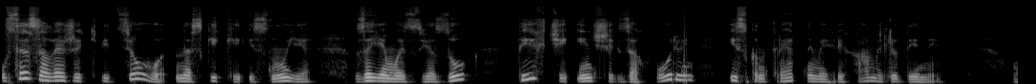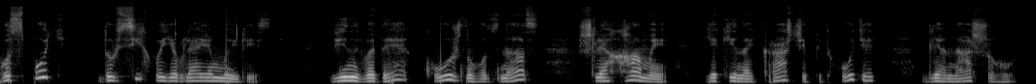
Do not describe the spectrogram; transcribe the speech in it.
Усе залежить від цього, наскільки існує взаємозв'язок тих чи інших захворювань із конкретними гріхами людини. Господь до всіх виявляє милість. Він веде кожного з нас шляхами, які найкраще підходять для нашого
